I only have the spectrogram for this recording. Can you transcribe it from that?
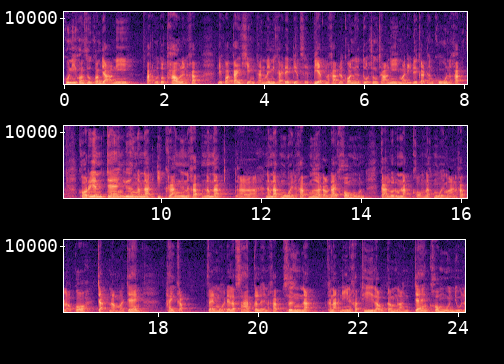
คู่นี้ความสูงความยาวนี่ปัดหัวตัวเท่าเลยนะครับเรียกว่าใกล้เคียงกันไม่มีใครได้เปรียบเสียเปรียบนะครับแล้วก็เนื้อตัวช่วงเช้านี่มาดีด้วยกันทั้งคู่นะครับขอเรียนแจ้งเรื่องน้ำหนักอีกครั้งหนึ่งนะครับ น้ำหนัก น้ำหนักมวยนะครับเมื่อเราได้ข้อมูลการลดน้ำหนักของนักมวยมานะครับเราก็จะนำมาแจ้งให้กับแฟนมวยได้รับทราบกันเลยนะครับ ซึ่งณขณะนี้นะครับที่เรากำลังแจ้งข้อมูลอยู่ณ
